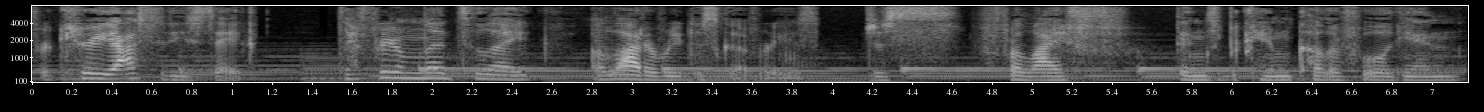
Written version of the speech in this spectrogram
for curiosity's sake. That freedom led to like a lot of rediscoveries. Just for life, things became colorful again.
